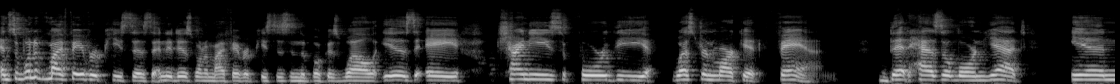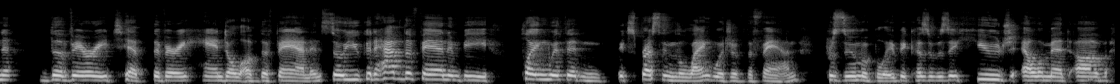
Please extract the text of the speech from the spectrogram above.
And so one of my favorite pieces, and it is one of my favorite pieces in the book as well, is a Chinese for the Western market fan that has a lorgnette in the very tip, the very handle of the fan. And so you could have the fan and be playing with it and expressing the language of the fan, presumably, because it was a huge element of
